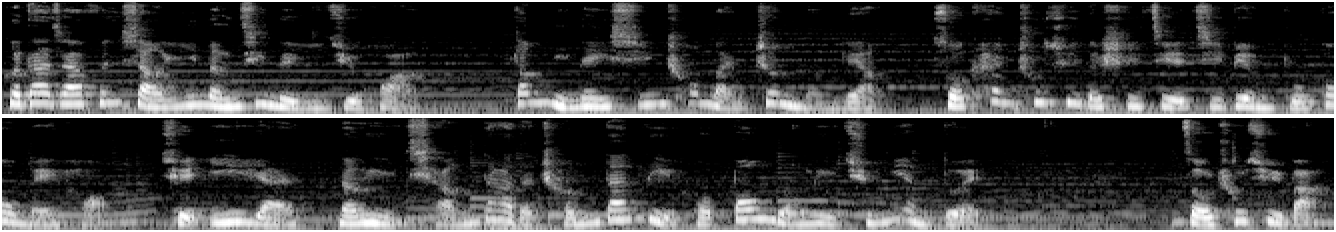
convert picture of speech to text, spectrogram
和大家分享伊能静的一句话：“当你内心充满正能量，所看出去的世界即便不够美好，却依然能以强大的承担力和包容力去面对。”走出去吧，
